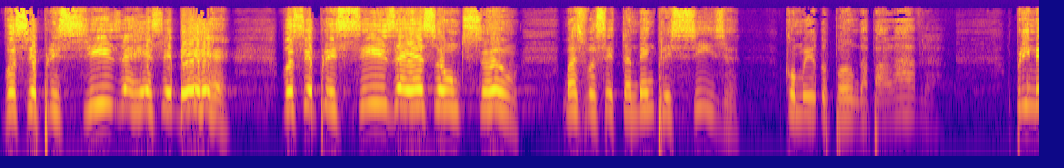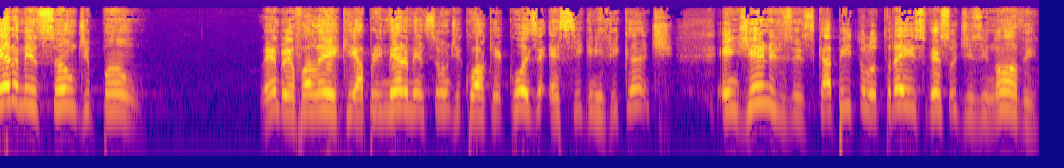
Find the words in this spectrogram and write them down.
Você precisa receber, você precisa essa unção, mas você também precisa comer do pão da palavra. Primeira menção de pão. Lembra, eu falei que a primeira menção de qualquer coisa é significante. Em Gênesis capítulo 3, verso 19,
